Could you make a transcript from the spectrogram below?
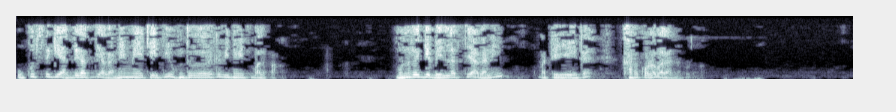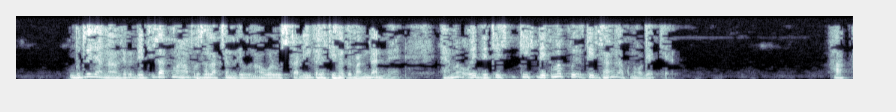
උකුත් දෙකේ අත් දෙකක් තියාගන්නේ මේ චේතිය හොඳට විනිවිද බලපන්. මොනරෙක්ගේ බෙල්ලක් තියාගනි? වටේට කරකොල බලන්න පුළුවන්. බුදුජානනාංශර දෙතිසක් මහ පුරුෂ ලක්ෂණ තිබුණා. ඕගොල්ලෝ ස්ටඩි කරලා තියෙනවද මන් දන්නේ හැම ওই දෙතිස් 32ම තිරසං ලක්ෂණ වගේ කියලා. හක්ක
